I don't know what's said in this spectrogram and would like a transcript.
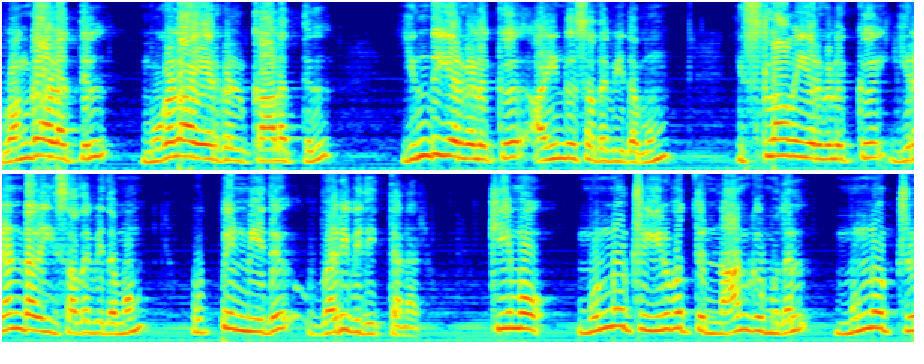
வங்காளத்தில் முகலாயர்கள் காலத்தில் இந்தியர்களுக்கு ஐந்து சதவீதமும் இஸ்லாமியர்களுக்கு இரண்டரை சதவீதமும் உப்பின் மீது வரி விதித்தனர். கிமு முன்னூற்று இருபத்து நான்கு முதல் முன்னூற்று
